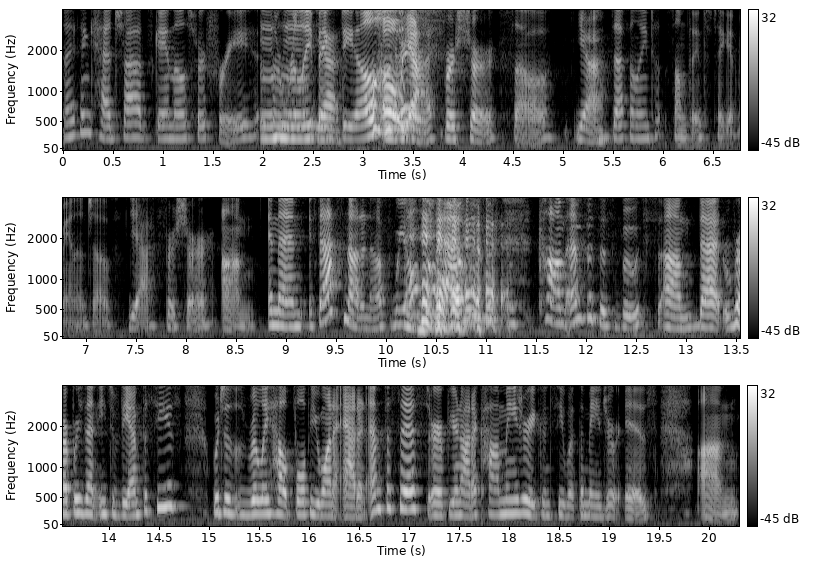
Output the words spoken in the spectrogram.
And I think headshots getting those for free is a really big Yeah. deal. oh yeah, for sure. So Yeah. definitely t- something to take advantage of. Yeah, for sure. Um, and then, if that's not enough, we also have com emphasis booths um, that represent each of the emphases, which is really helpful if you want to add an emphasis or if you're not a com major, you can see what the major is. Um,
